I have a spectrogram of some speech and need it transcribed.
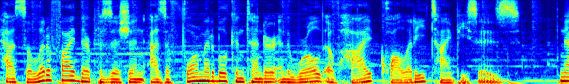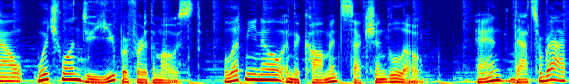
has solidified their position as a formidable contender in the world of high-quality timepieces. Now, which one do you prefer the most? Let me know in the comments section below. And that's a wrap.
